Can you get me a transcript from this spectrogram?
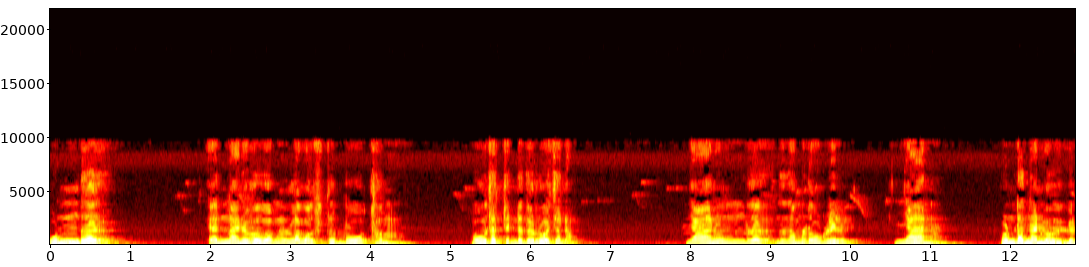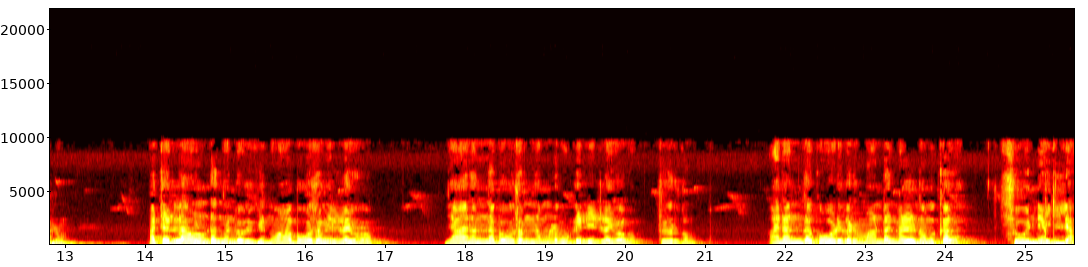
ഉണ്ട് എന്നനുഭവമുള്ള വസ്തു ബോധം. ബോധത്തിന്റെ നിർവചനം. ഞാനുണ്ട് എന്ന് നമ്മുടെ ഉള്ളിൽ ഞാൻ ഉണ്ടെന്ന് അനുഭവിക്കുന്നു മറ്റെല്ലാം ഉണ്ടെന്ന് അനുഭവിക്കുന്നു ആ ബോധമില്ലയോ? ഞാനെന്ന ബോധം നമ്മുടെ ഉള്ളിലില്ലയോ? തീർന്നു. അനന്ത കോടി ബ്രഹ്മാണ്ടങ്ങൾ നമുക്ക് ശൂന്യം ഇല്ല.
